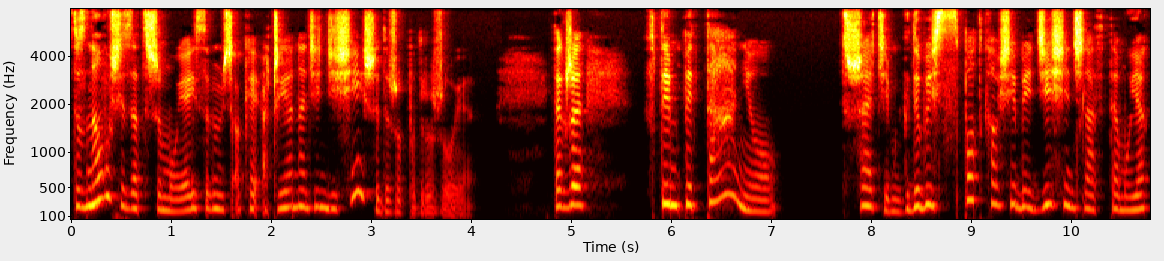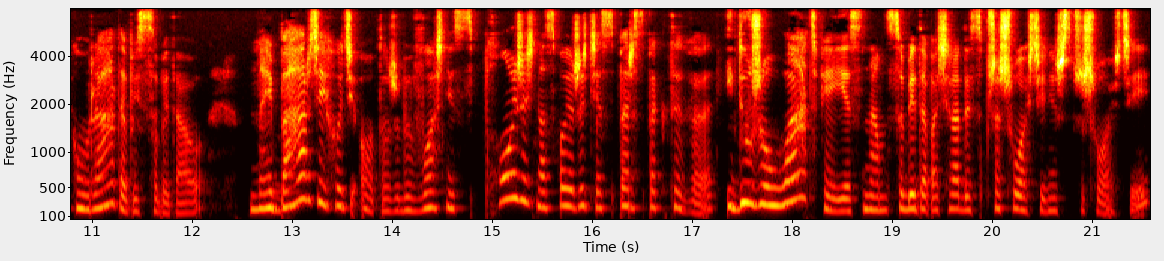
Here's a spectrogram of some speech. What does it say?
to znowu się zatrzymuję i sobie myślę, ok, a czy ja na dzień dzisiejszy dużo podróżuję? Także w tym pytaniu trzecim, gdybyś spotkał siebie 10 lat temu, jaką radę byś sobie dał? Najbardziej chodzi o to, żeby właśnie spojrzeć na swoje życie z perspektywy i dużo łatwiej jest nam sobie dawać rady z przeszłości niż z przyszłości,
